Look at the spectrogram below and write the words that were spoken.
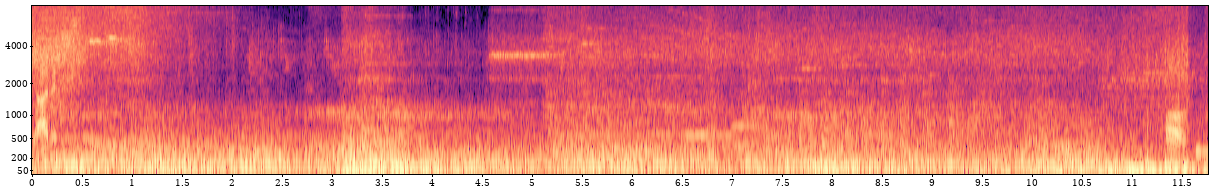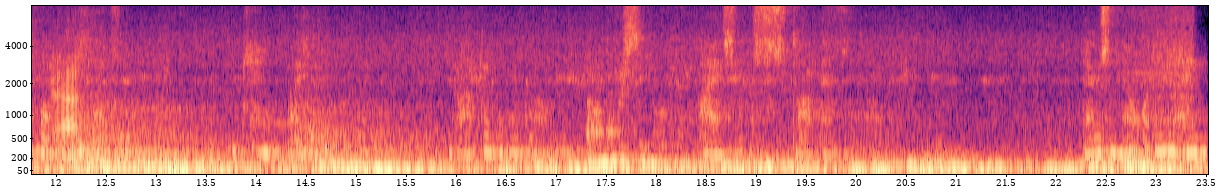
Got it. Isaac, stop it. There's no other way.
